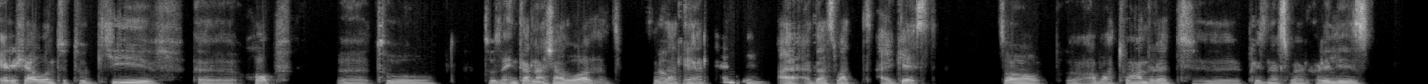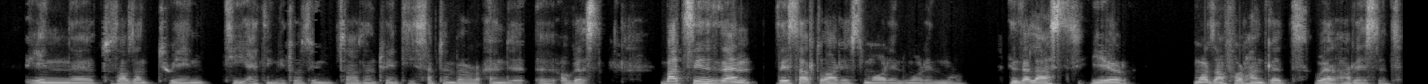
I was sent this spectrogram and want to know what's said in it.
Eritrea wanted to give uh, hope uh, to to the international world so okay. that they are changing. I, that's what I guessed. So uh, about 200 uh, prisoners were released in uh, 2020. I think it was in 2020 September and uh, August. But since then, they start to arrest more and more and more. In the last year, more than 400 were arrested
